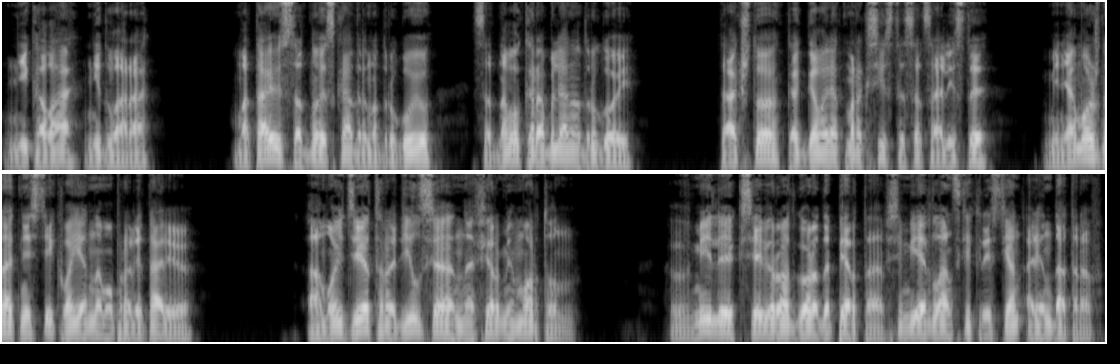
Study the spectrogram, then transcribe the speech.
ни кола, ни двора. Мотаюсь с одной эскадры на другую, с одного корабля на другой. Так что, как говорят марксисты-социалисты, меня можно отнести к военному пролетарию. А мой дед родился на ферме Мортун, в миле к северу от города Перта, в семье ирландских крестьян-арендаторов.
